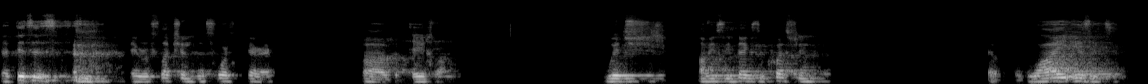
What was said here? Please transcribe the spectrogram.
that this is a reflection of the fourth parak of Teicha, which obviously begs the question, uh, why is it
